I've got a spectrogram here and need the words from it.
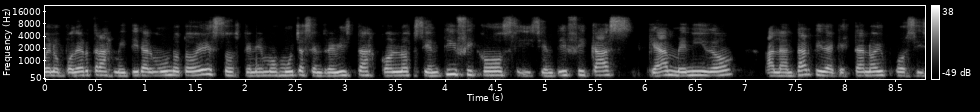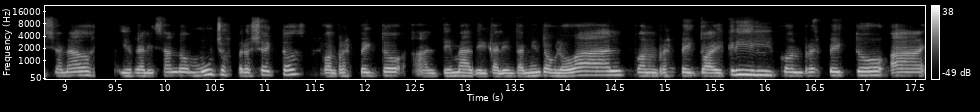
Bueno, poder transmitir al mundo todo eso. Tenemos muchas entrevistas con los científicos y científicas que han venido a la Antártida, que están hoy posicionados y realizando muchos proyectos con respecto al tema del calentamiento global, con respecto al krill, con respecto a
